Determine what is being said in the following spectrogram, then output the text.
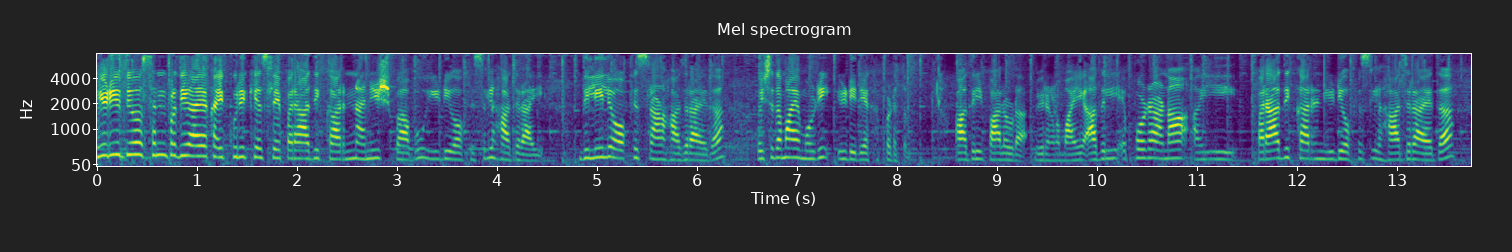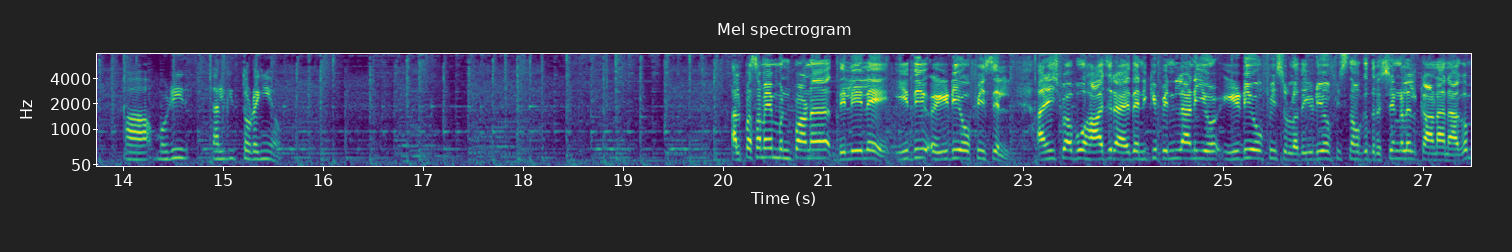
ഇ ഡി ഉദ്യോഗസ്ഥൻ പ്രതിയായ കൈക്കൂലി കേസിലെ പരാതിക്കാരൻ അനീഷ് ബാബു ഇ ഡി ഓഫീസിൽ ഹാജരായി. ദില്ലിയിലെ ഓഫീസിലാണ് ഹാജരായത്. വിശദമായ മൊഴി ഇ ഡി രേഖപ്പെടുത്തും. അതിൽ പാലോട് വിവരങ്ങളുമായി. അതിൽ എപ്പോഴാണ് ഈ പരാതിക്കാരൻ ഇ ഡി ഓഫീസിൽ ഹാജരായത്? മൊഴി നൽകി തുടങ്ങിയോ? അല്പസമയം മുൻപാണ് ദില്ലിയിലെ ഇ ഡി ഇ ഡി ഓഫീസിൽ അനീഷ് ബാബു ഹാജരായത്. എനിക്ക് പിന്നിലാണ് ഈ ഇ ഡി ഓഫീസ് ഉള്ളത്. ഇ ഡി ഓഫീസ് നമുക്ക് ദൃശ്യങ്ങളിൽ കാണാനാകും.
